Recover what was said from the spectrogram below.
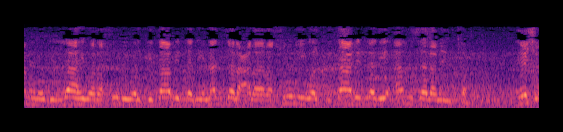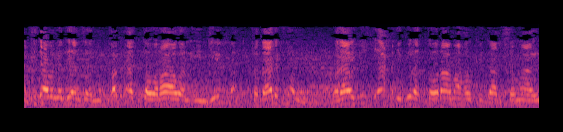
آمنوا بالله ورسوله والكتاب الذي نزل على رسوله والكتاب الذي أنزل من قبل. إيش الكتاب الذي أنزل من قبل؟ التوراة والإنجيل. كذلك نؤمن ولا يجوز احد يقول التوراة ما هو كتاب سماوي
